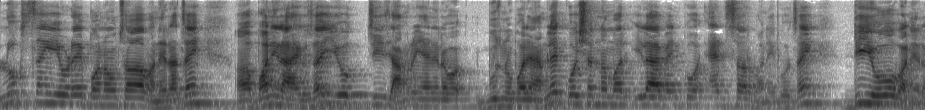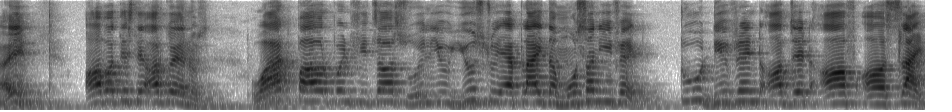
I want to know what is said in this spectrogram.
लुक्स चाहिँ एउटै बनाउँछ भनेर चाहिँ भनिरहेको छ। है यो चिज हाम्रो यहाँनिर बुझ्नु पऱ्यो हामीले क्वेसन नम्बर इलेभेनको एन्सर भनेको चाहिँ डी हो भनेर है। अब त्यस्तै अर्को हेर्नुहोस्। What PowerPoint features will you use to apply the motion effect to different object of a slide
